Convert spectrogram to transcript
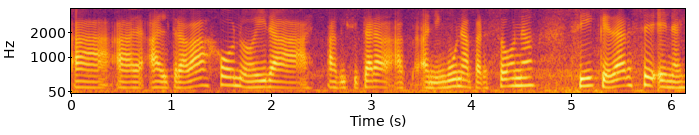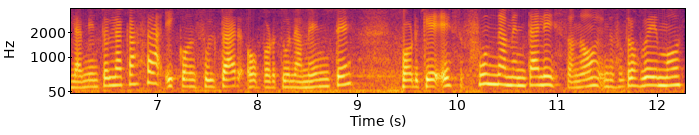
al trabajo, no ir a, visitar a, ninguna persona, ¿sí? quedarse en aislamiento en la casa y consultar oportunamente, porque es fundamental eso, ¿no? Nosotros vemos,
